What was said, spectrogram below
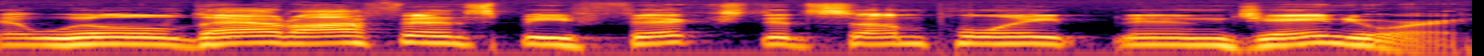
Uh, will that offense be fixed at some point in January?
